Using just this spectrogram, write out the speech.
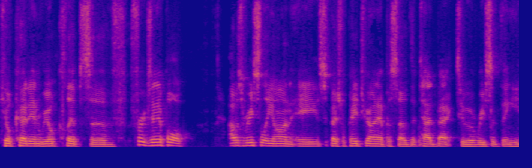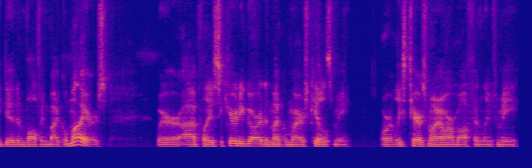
he'll cut in real clips of, for example, I was recently on a special Patreon episode that tied back to a recent thing he did involving Michael Myers, where I play a security guard and Michael Myers kills me or at least tears my arm off and leaves me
